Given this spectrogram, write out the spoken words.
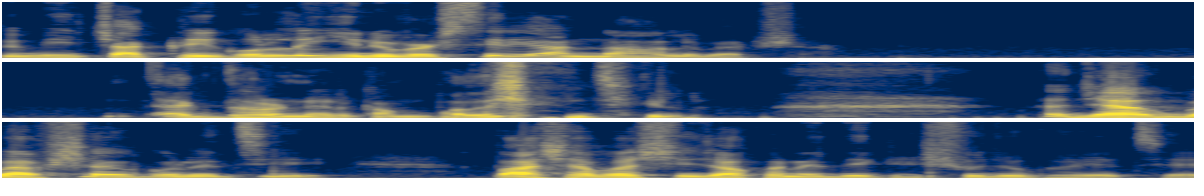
তুমি চাকরি করলে ইউনিভার্সিটি আর না হলে ব্যবসা। এক ধরনের কম্পালশন ছিল। যাই হোক ব্যবসা করেছি। পাশাপাশি যখন এদিকে সুযোগ হয়েছে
